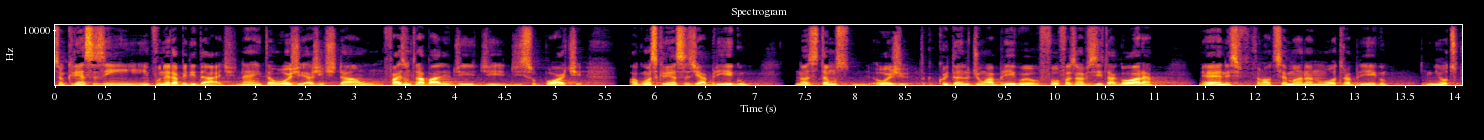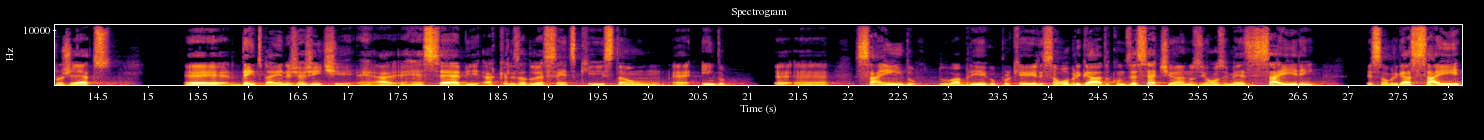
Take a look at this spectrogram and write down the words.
são crianças em, em, vulnerabilidade. Né? Então hoje a gente dá um, faz um trabalho de, de, de suporte a algumas crianças de abrigo. Nós estamos hoje cuidando de um abrigo. Eu vou fazer uma visita agora, é, nesse final de semana, num outro abrigo, em outros projetos. É, dentro da Energy a gente recebe aqueles adolescentes que estão é, indo é, é, saindo do abrigo porque eles são obrigados com 17 anos e 11 meses saírem eles são obrigados a sair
